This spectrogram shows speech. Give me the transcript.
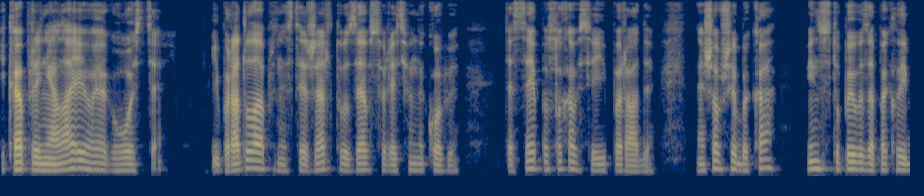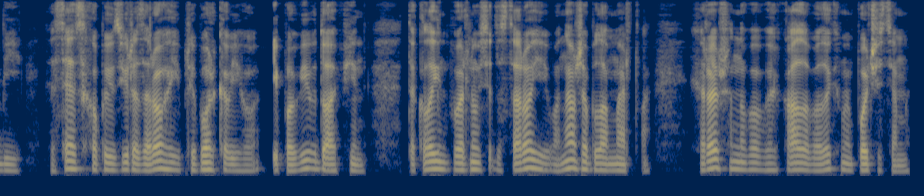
яка прийняла його як гостя і порадила принести жертву Зевсу рятівникові. Тесей послухався її поради. Знайшовши бика, він вступив у запеклий бій. Тесей схопив звіра за роги і приборкав його, і повів до Афін. Та коли він повернувся до старої, вона вже була мертва. Герой вшанував великими почестями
